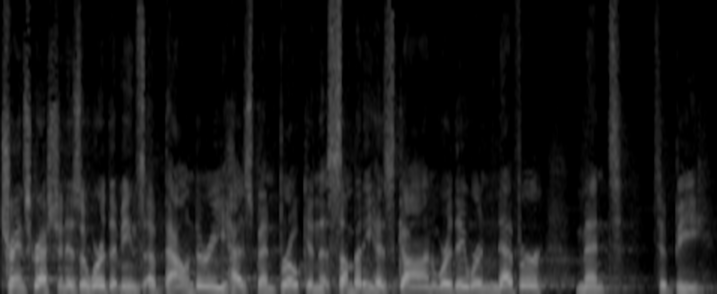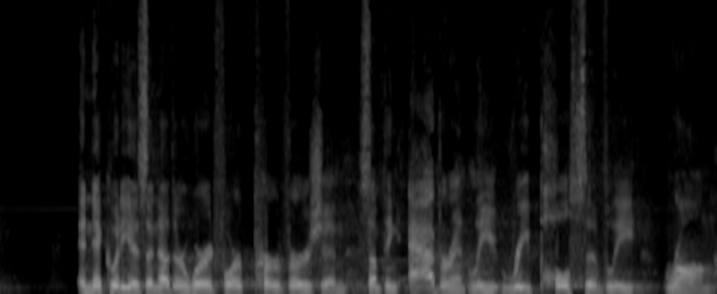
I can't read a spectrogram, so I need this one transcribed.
Transgression is a word that means a boundary has been broken, that somebody has gone where they were never meant to be. Iniquity is another word for perversion, something aberrantly, repulsively wrong.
